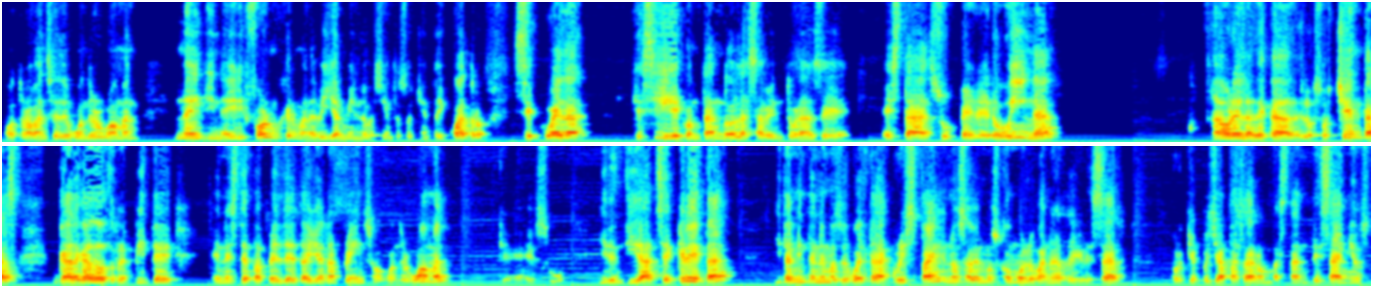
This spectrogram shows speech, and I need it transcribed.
otro avance de Wonder Woman 1984, Mujer Maravilla 1984, secuela que sigue contando las aventuras de esta superheroína. Ahora en la década de los 80, Gal Gadot repite en este papel de Diana Prince o Wonder Woman, que es su identidad secreta. Y también tenemos de vuelta a Chris Pine, no sabemos cómo lo van a regresar, porque pues ya pasaron bastantes años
